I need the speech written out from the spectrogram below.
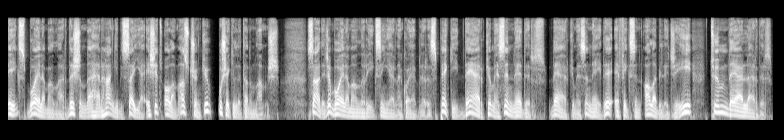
x, bu elemanlar dışında herhangi bir sayıya eşit olamaz çünkü bu şekilde tanımlanmış. Sadece bu elemanları x'in yerine koyabiliriz. Peki, değer kümesi nedir? Değer kümesi neydi? fx'in alabileceği tüm değerlerdir.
